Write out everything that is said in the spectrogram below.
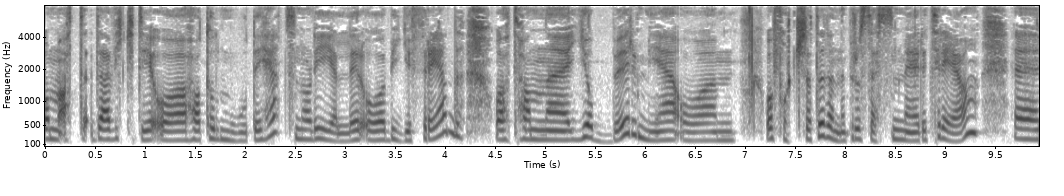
om at det er viktig å ha tålmodighet når det gjelder å bygge fred, og at han eh, jobber med å, å fortsette denne prosessen med Eritrea. Eh,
